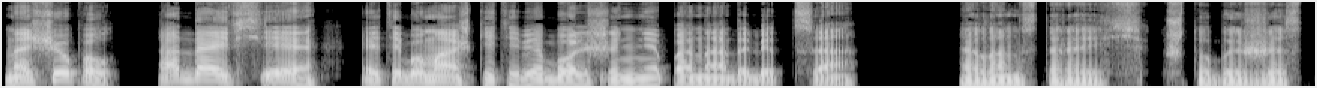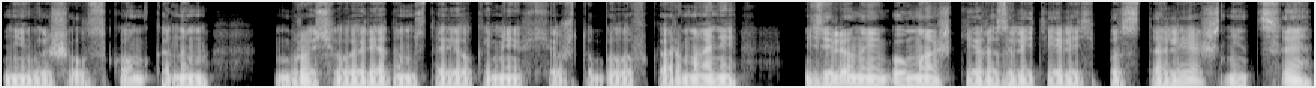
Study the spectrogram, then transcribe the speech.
Нащупал? Отдай все! Эти бумажки тебе больше не понадобятся!» Элан, стараясь, чтобы жест не вышел скомканным, бросила рядом с тарелками все, что было в кармане. Зеленые бумажки разлетелись по столешнице,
